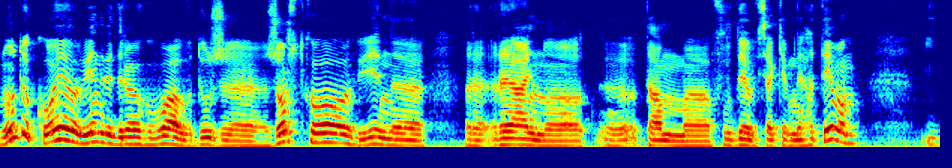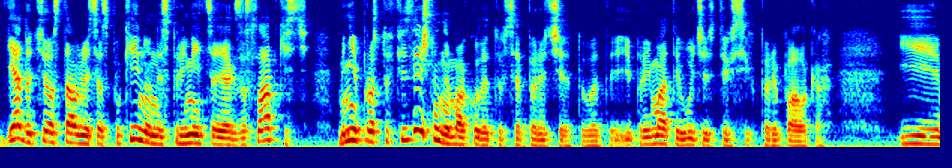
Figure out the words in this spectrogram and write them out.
ну то Койо він відреагував дуже жорстко, він е, реально е, там е, флудив всяким негативом. Я до цього ставлюся спокійно, не сприйміть це як за слабкість. Мені просто фізично нема коли то все перечитувати і приймати участь в тих всіх перепалках. І,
